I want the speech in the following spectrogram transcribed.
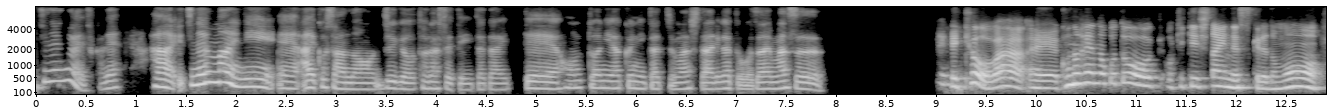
一年ぐらいですかね。はい。1年前に、えー愛子さんの授業を取らせていただいて、本当に役に立ちました。ありがとうございます。え今日は、えーこの辺のことをお聞きしたいんですけれども、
